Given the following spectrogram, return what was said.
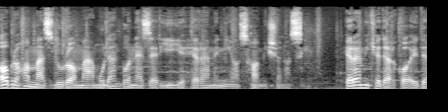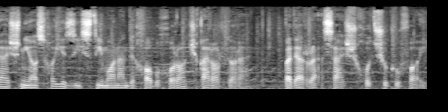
آبراهام مزلو را معمولا با نظریه هرم نیازها می‌شناسیم. هرمی که در قاعده اش نیازهای زیستی مانند خواب و خوراک قرار دارد و در رأسش خودشکوفایی.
